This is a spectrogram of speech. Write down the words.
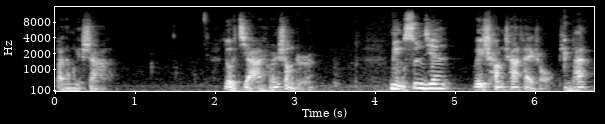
把他们给杀了。又假传圣旨，命孙坚为长沙太守平叛。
